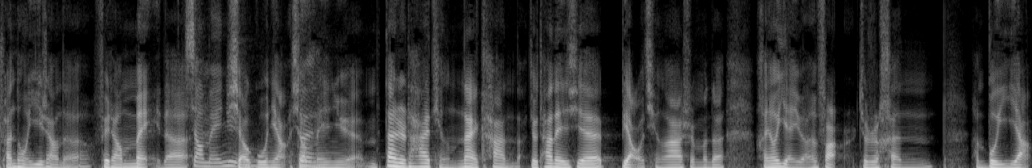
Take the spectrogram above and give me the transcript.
传统意义上的非常美的小美女、小姑娘、小美女，嗯但是她还挺耐看的，就她那些表情啊什么的，很有演员范儿，就是很很不一样。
